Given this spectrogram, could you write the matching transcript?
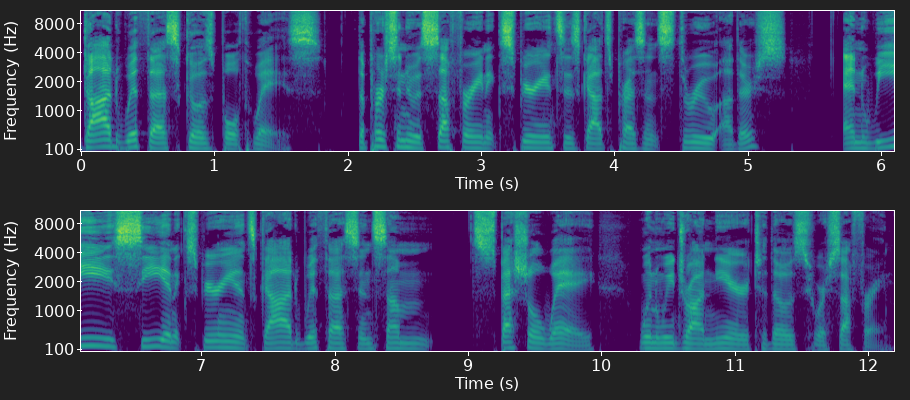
God with us goes both ways. The person who is suffering experiences God's presence through others, And we see and experience God with us in some special way when we draw near to those who are suffering.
